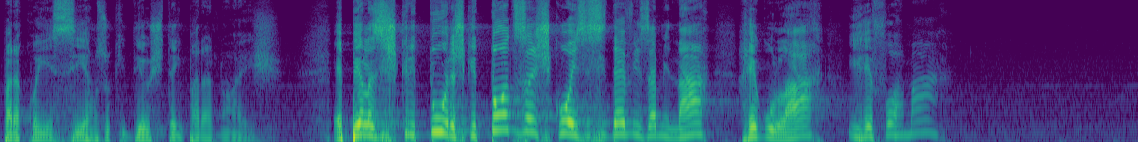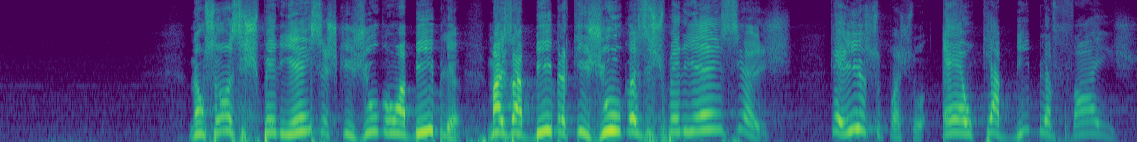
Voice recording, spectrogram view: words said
para conhecermos o que Deus tem para nós. É pelas Escrituras que todas as coisas se devem examinar, regular e reformar. Não são as experiências que julgam a Bíblia, mas a Bíblia que julga as experiências. Que é isso, pastor? É o que a Bíblia faz.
